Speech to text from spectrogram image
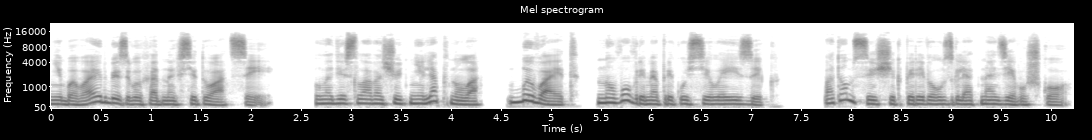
Не бывает безвыходных ситуаций. Владислава чуть не ляпнула «бывает», но вовремя прикусила язык. Потом сыщик перевел взгляд на девушку.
